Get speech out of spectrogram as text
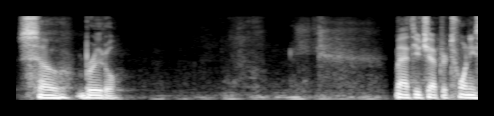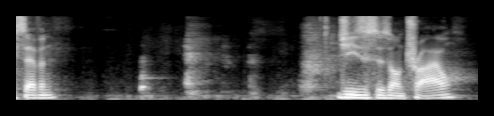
so brutal. Matthew chapter 27. Jesus is on trial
